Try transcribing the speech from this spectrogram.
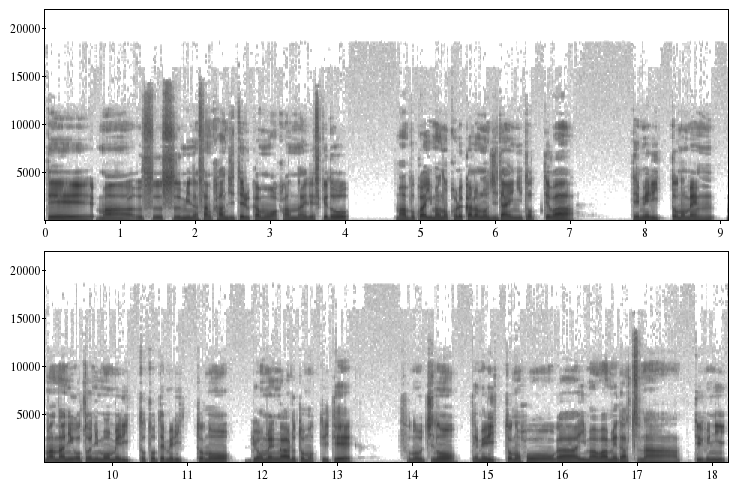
て、まあ、うすうす皆さん感じてるかもわかんないですけど、まあ僕は今のこれからの時代にとっては、デメリットの面、まあ何事にもメリットとデメリットの両面があると思っていて、そのうちのデメリットの方が今は目立つなーっていうふうに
